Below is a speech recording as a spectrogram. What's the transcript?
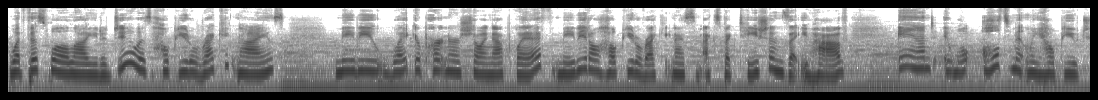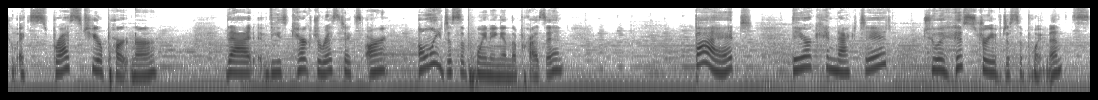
What this will allow you to do is help you to recognize maybe what your partner is showing up with. Maybe it'll help you to recognize some expectations that you have. And it will ultimately help you to express to your partner that these characteristics aren't only disappointing in the present, but they are connected to a history of disappointments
